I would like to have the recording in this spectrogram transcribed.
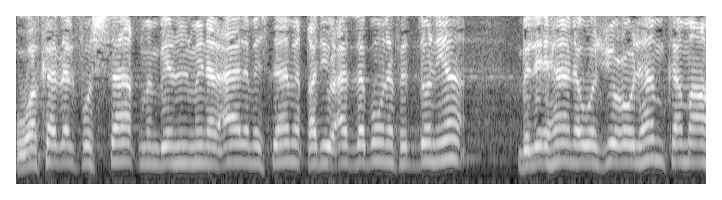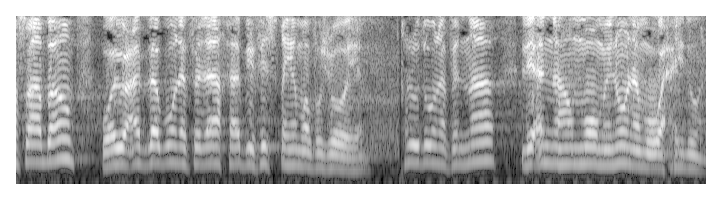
وكذا الفساق من من العالم الإسلامي قد يعذبون في الدنيا بالإهانة والجوع والهم كما أصابهم ويعذبون في الآخرة بفسقهم وفجورهم. يخلدون في النار لأنهم مؤمنون موحدون.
